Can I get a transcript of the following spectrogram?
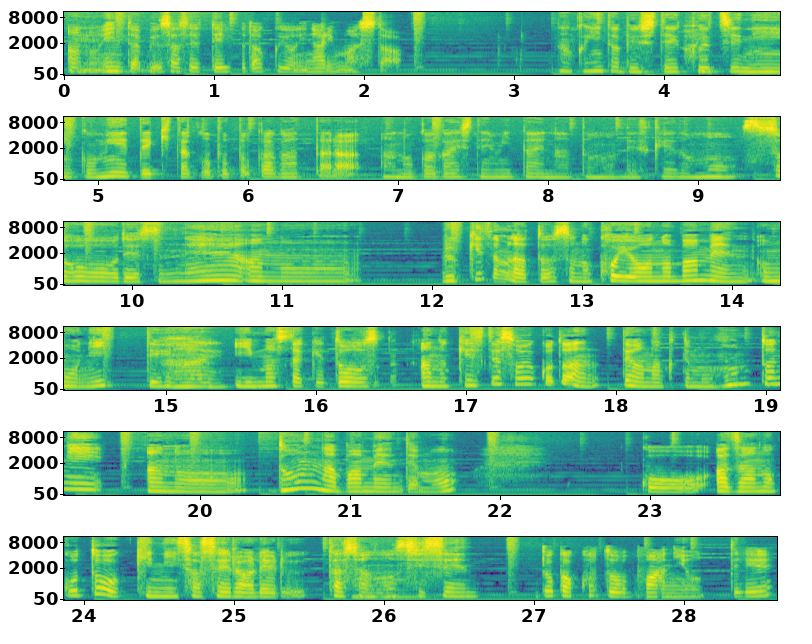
あのインタビューさせていただくようになりました。なんかインタビューしていくうちにこう見えてきたこととかがあったらあのお伺いしてみたいなと思うんですけれども。そうですね。あのルッキズムだとその雇用の場面主にっていうふうに言いましたけど、はい、あの決してそういうことではなくても本当にあのどんな場面でもこうあざのことを気にさせられる他者の視線とか言葉によって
